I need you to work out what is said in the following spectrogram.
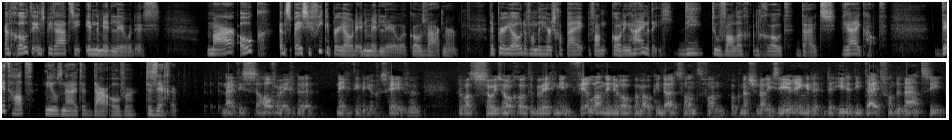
Een grote inspiratie in de middeleeuwen dus. Maar ook een specifieke periode in de middeleeuwen koos Wagner. De periode van de heerschappij van koning Heinrich, die toevallig een groot Duits rijk had. Dit had Niels Nuiten daarover te zeggen. Nou, het is halverwege de 19e eeuw geschreven. Er was sowieso een grote beweging in veel landen in Europa, maar ook in Duitsland, van ook nationalisering, de, de identiteit van de natie.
